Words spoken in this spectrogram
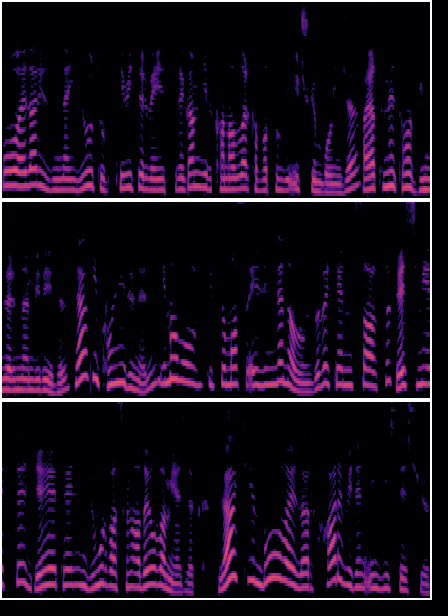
bu olaylar yüzünden YouTube, Twitter ve Instagram gibi kanallar kapatıldı 3 gün boyunca. Hayatımın en tuhaf günlerinden biriydi. Lakin konuya dönelim. İmamoğlu diploması elinden alındı ve kendisi artık resmiyette CHP'nin Cumhurbaşkanı adayı olamayacak. Lakin bu olaylar harbiden ilginçleşiyor.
